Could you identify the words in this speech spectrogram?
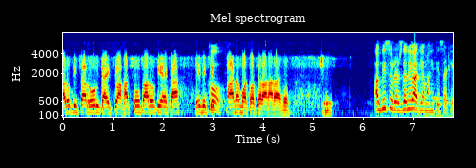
आरोपीचा रोल काय किंवा हा तोच आरोपी आहे का हे देखील हो. पाहणं महत्वाचं राहणार आहे. अगदी सूरज धन्यवाद या माहितीसाठी.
